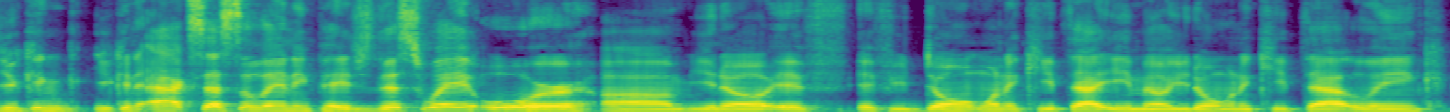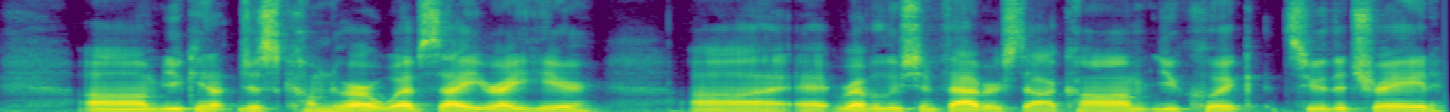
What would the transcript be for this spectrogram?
you can you can access the landing page this way or um, you know if if you don't want to keep that email you don't want to keep that link um, you can just come to our website right here uh, at revolutionfabrics.com you click to the trade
